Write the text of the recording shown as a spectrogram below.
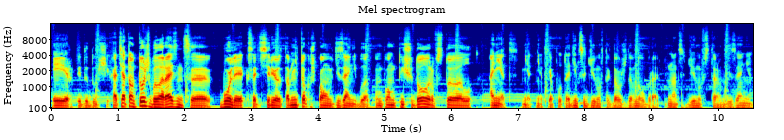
Air предыдущий. Хотя там тоже была разница более, кстати, серьезно. Там не только же, по-моему, в дизайне была. По-моему, 1000 долларов стоил... А нет, нет, нет, я путаю. 11 дюймов тогда уже давно убрали. 15 дюймов в старом дизайне.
